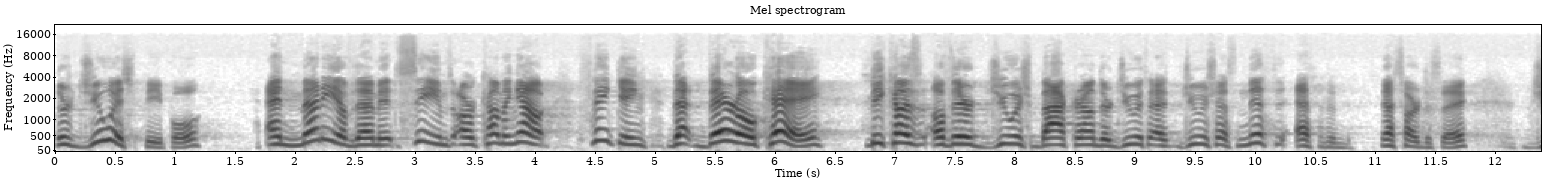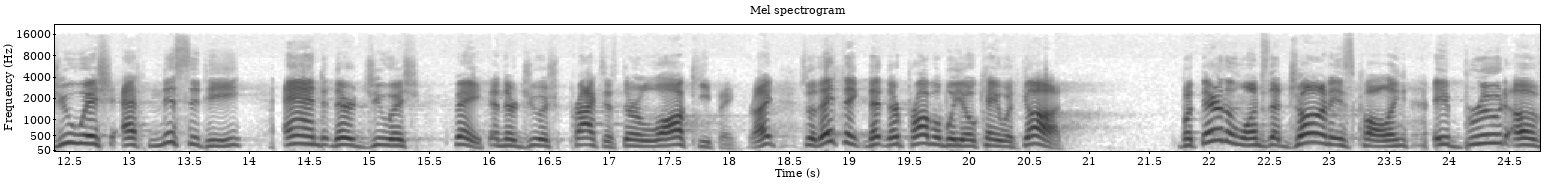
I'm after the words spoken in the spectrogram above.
They're Jewish people, and many of them, it seems, are coming out thinking that they're okay because of their Jewish background, their Jewish, uh, Jewish ethnicity, that's hard to say, Jewish ethnicity, and their Jewish faith and their Jewish practice, their law keeping, right? So they think that they're probably okay with God. But they're the ones that John is calling a brood of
